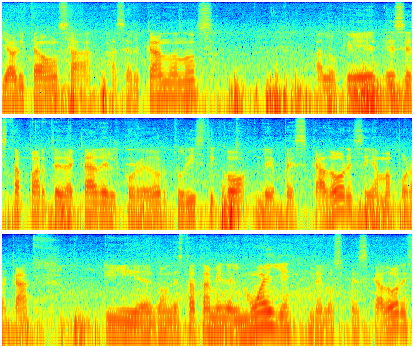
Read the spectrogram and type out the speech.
y ahorita vamos a acercándonos a lo que es esta parte de acá del corredor turístico de pescadores, se llama por acá, y eh, donde está también el muelle de los pescadores.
